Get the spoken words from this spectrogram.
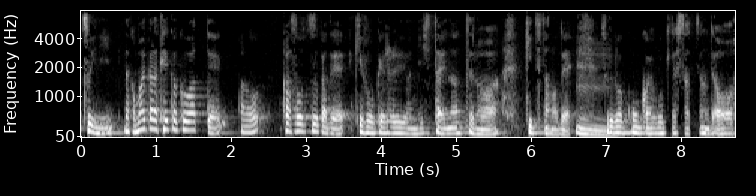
ついになんか前から計画はあってあの仮想通貨で寄付を受けられるようにしたいなっていうのは聞いてたので、うん、それが今回動き出したっていうので、ああ、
